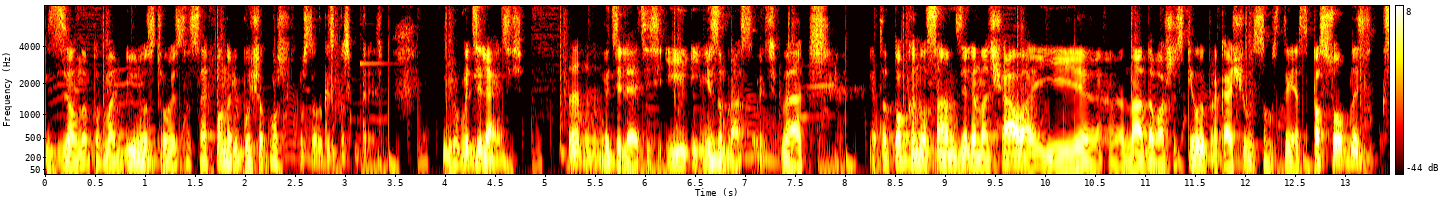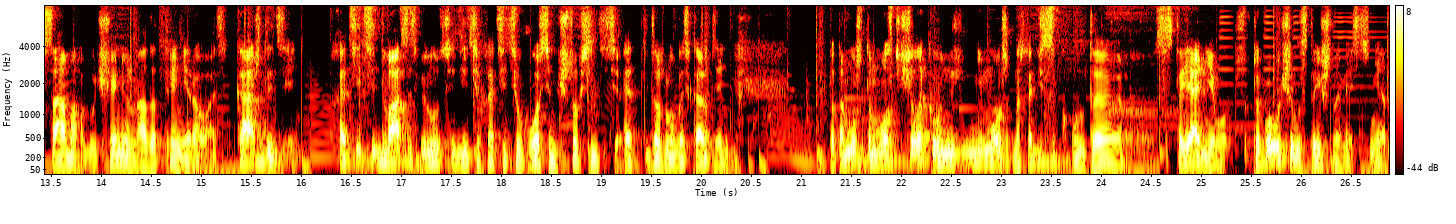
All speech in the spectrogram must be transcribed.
сделано под мобильное устройство, с iPhone, любой человек может просто посмотреть. Говорю, выделяйтесь. Uh-huh. Выделяйтесь и не забрасывайте. Да. Это только на самом деле начало, и э, надо ваши скиллы прокачивать самостоятельно. Способность к самообучению надо тренировать каждый день. Хотите 20 минут сидите, хотите 8 часов сидите. Это должно быть каждый день. Потому что мозг человека он не может находиться в каком-то состоянии, вот, что ты выучил и стоишь на месте. Нет.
